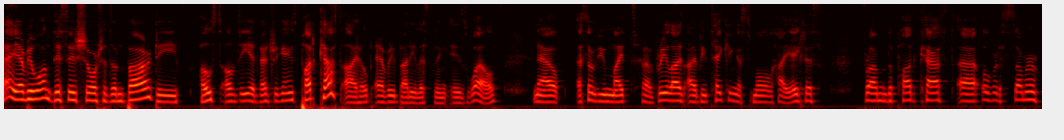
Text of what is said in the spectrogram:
Hey everyone, this is Seoirse Dunbar, the host of the Adventure Games podcast. I hope everybody listening is well. Now, as some of you might have realized, I've been taking a small hiatus from the podcast uh, over the summer.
